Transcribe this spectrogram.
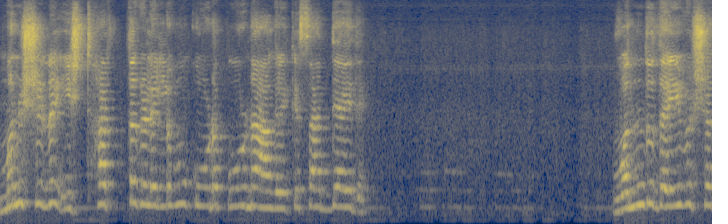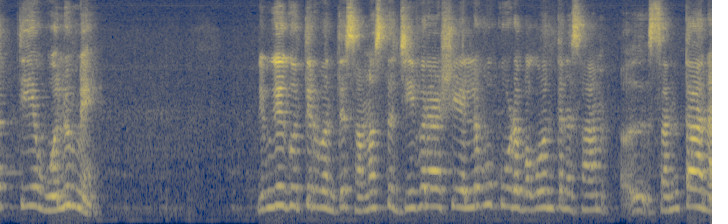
ಮನುಷ್ಯನ ಇಷ್ಟಾರ್ಥಗಳೆಲ್ಲವೂ ಕೂಡ ಪೂರ್ಣ ಆಗಲಿಕ್ಕೆ ಸಾಧ್ಯ ಇದೆ. ಒಂದು ದೈವಶಕ್ತಿಯ ಒಲುಮೆ ನಿಮಗೆ ಗೊತ್ತಿರುವಂತೆ ಸಮಸ್ತ ಜೀವರಾಶಿ ಎಲ್ಲವೂ ಕೂಡ ಭಗವಂತನ ಸಾಮ್- ಸಂತಾನ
